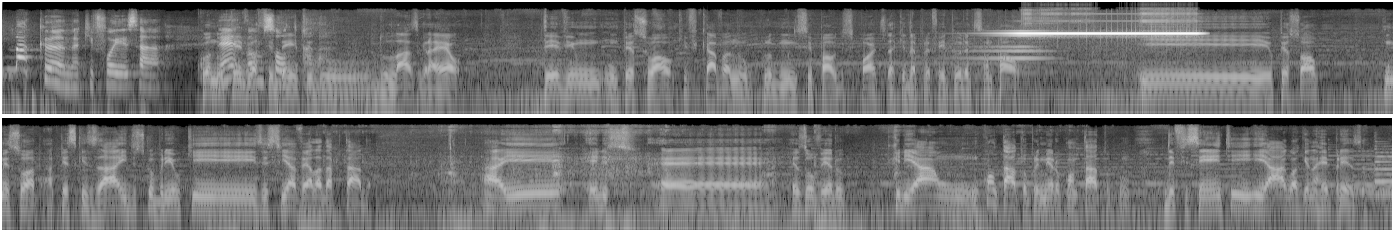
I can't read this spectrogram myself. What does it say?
Que bacana que foi essa. Quando né? teve Vamos o acidente soltar do, do Las Grael, teve um, um pessoal que ficava no Clube Municipal de Esportes daqui da Prefeitura de São Paulo. E o pessoal começou a, pesquisar e descobriu que existia a vela adaptada. Aí eles é, resolveram criar um, um contato, o primeiro contato com deficiente e água aqui na represa.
